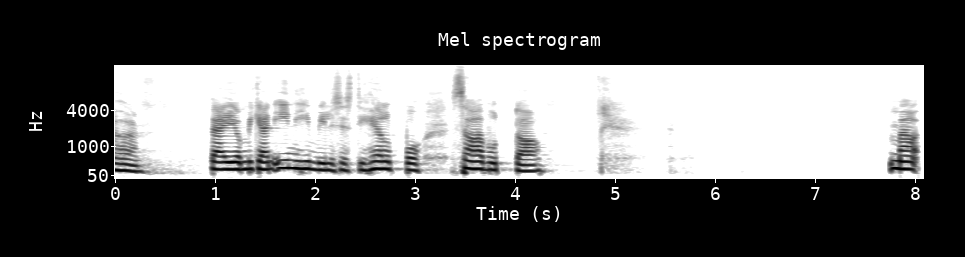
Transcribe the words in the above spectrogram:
äh, tämä ei ole mikään inhimillisesti helppo saavuttaa. Mä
